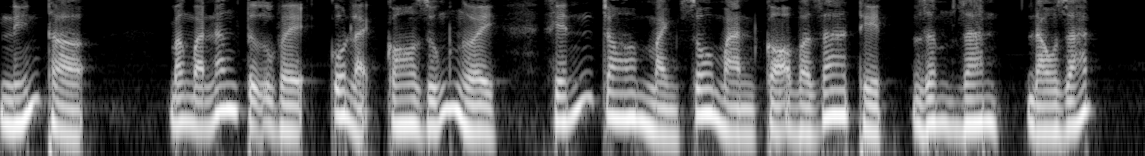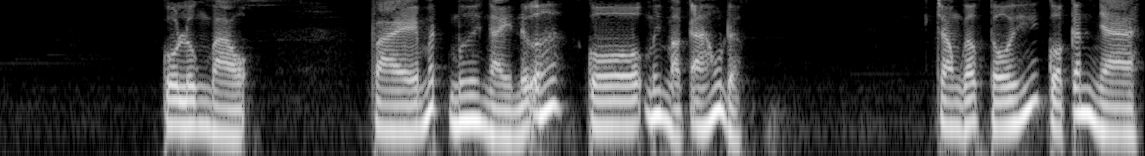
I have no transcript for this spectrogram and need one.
nín thở. Bằng bản năng tự vệ, cô lại co rúm người, khiến cho mảnh xô màn cọ vào da thịt, dâm gian, đau rát. Cô lung bảo, phải mất 10 ngày nữa cô mới mặc áo được. Trong góc tối của căn nhà,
